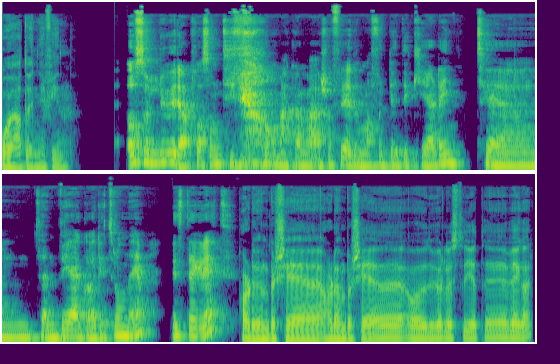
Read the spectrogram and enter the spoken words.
Å ja, den er fin. Og så lurer jeg på samtidig om jeg kan være så freidig om jeg får dedikere den til, til en Vegard i Trondheim, hvis det er greit. Har du en beskjed, har du en beskjed og du har lyst til å gi til Vegard?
